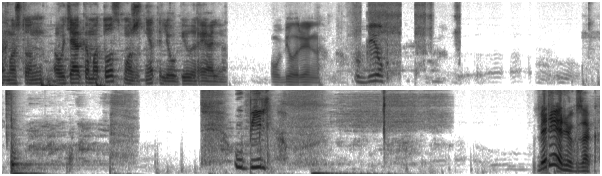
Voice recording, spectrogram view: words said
Да. Может, он... А у тебя коматоз, может, нет? Или убил реально? Убил реально. Убил. Убил. Бери рюкзак.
